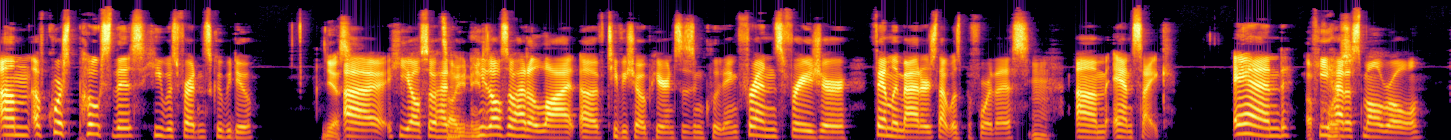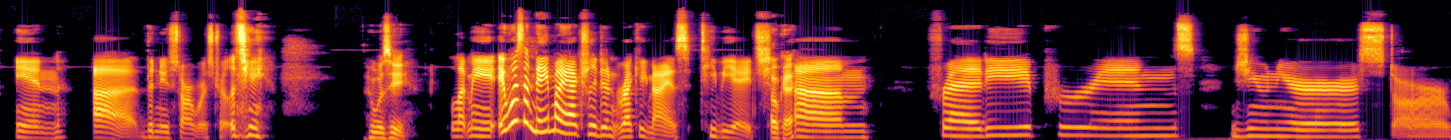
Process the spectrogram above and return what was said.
Um. Of course, post this, he was Fred in Scooby Doo. Yes. Uh, he also That's all you had he's also had a lot of TV show appearances, including Friends, Frasier, Family Matters. That was before this, Mm. um, and Psych. And Of he had a small role in uh the new Star Wars trilogy. Who was he? Let me. It was a name I actually didn't recognize. Tbh. Okay. Um, Freddie Prinze Jr. Star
